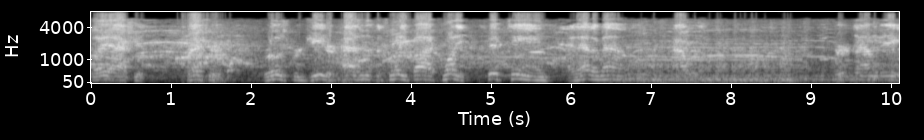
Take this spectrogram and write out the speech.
Play action. Pressure. Rose for Jeter. Has it at the 25, 20, 15, and out of bounds. Howard. Third down and eight.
